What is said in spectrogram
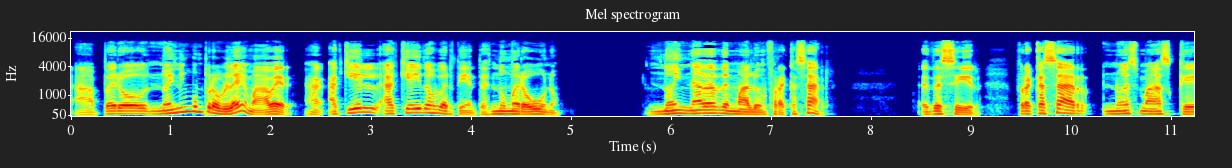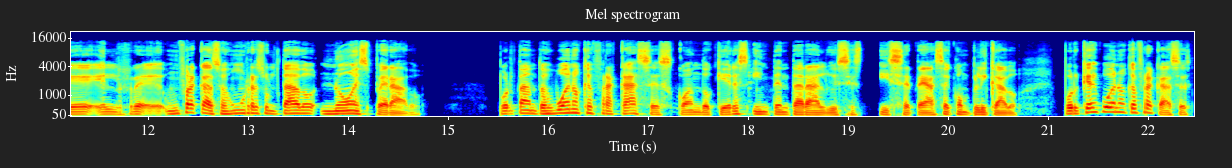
Ah, pero no hay ningún problema. A ver, aquí, el- aquí hay dos vertientes. Número uno, no hay nada de malo en fracasar. Es decir, fracasar no es más que el un fracaso, es un resultado no esperado. Por tanto, es bueno que fracases cuando quieres intentar algo y se, y se te hace complicado. ¿Por qué es bueno que fracases?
